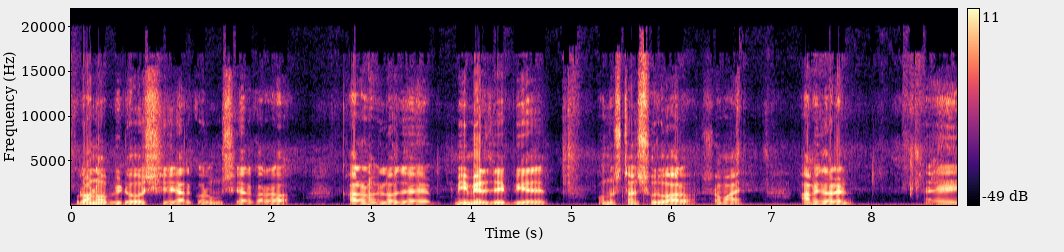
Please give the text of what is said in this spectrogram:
পুরানো ভিডিও শেয়ার করুন। শেয়ার করার কারণ হলো যে, মিমের যে বিয়ের অনুষ্ঠান শুরু হওয়ার সময় আমি ধরেন এই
